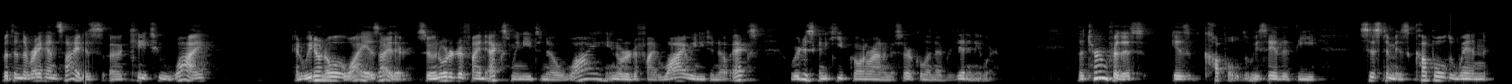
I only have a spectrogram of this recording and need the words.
but then the right-hand side is uh, k2y, and we don't know what y is either. So in order to find x, we need to know y. In order to find y, we need to know x. We're just going to keep going around in a circle and never get anywhere. The term for this is coupled. We say that the system is coupled when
